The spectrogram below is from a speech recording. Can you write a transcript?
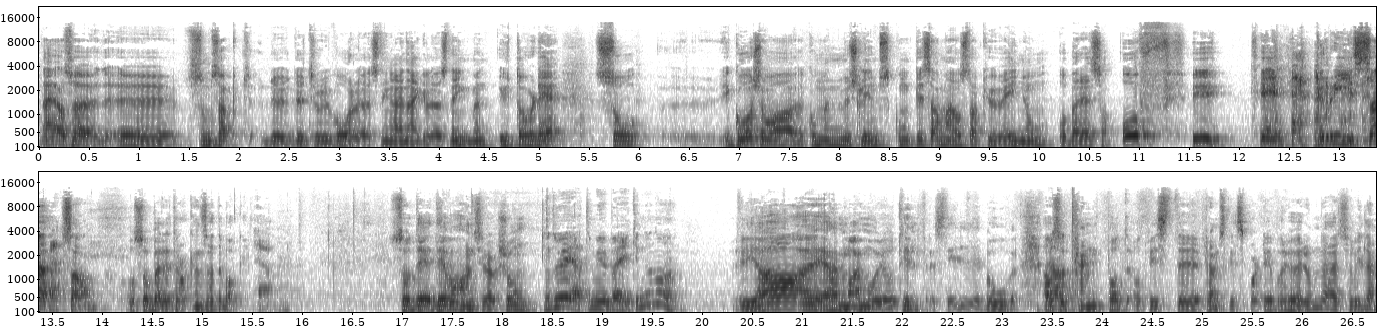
Nei, altså, øh, som sagt, du, du tror vårløsning er en eggeløsning, men utover det så øh, I går så var, kom en muslimsk kompis av meg og stakk huet innom og bare sa 'Å, fy til grise', sa han. Og så bare trakk han seg tilbake. Så det, det var hans reaksjon. Men du spiser mye bacon, du, nå. Ja, jeg må, jeg må jo tilfredsstille behovet. Jeg har også Ja. tenkt på at, at hvis eh, Fremskrittspartiet får høre om det her, så vil de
